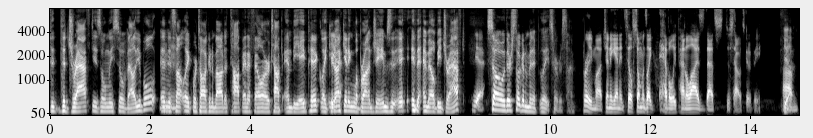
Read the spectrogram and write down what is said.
the, the draft is only so valuable. And it's Mhm. not like we're talking about a top NFL or a top NBA pick. Like you're Yeah. not getting LeBron James in, in the MLB draft. Yeah. So they're still going to manipulate service time. pretty much. And again, until someone's like heavily penalized, that's just how it's going to be. Yeah. Um,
